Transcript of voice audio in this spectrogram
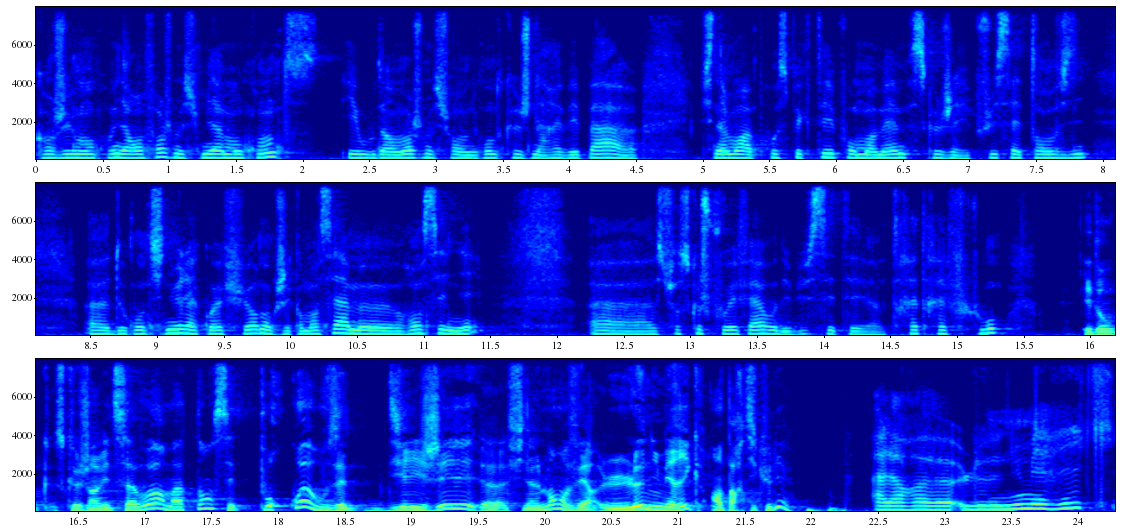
quand j'ai eu mon premier enfant, je me suis mis à mon compte. Et au bout d'un moment, je me suis rendu compte que je n'arrivais pas finalement à prospecter pour moi-même parce que j'avais plus cette envie de continuer la coiffure. Donc j'ai commencé à me renseigner. Euh, sur ce que je pouvais faire. Au début, c'était euh, très très flou. Et donc, ce que j'ai envie de savoir maintenant, c'est pourquoi vous êtes dirigé euh, finalement vers le numérique en particulier? Alors, le numérique,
